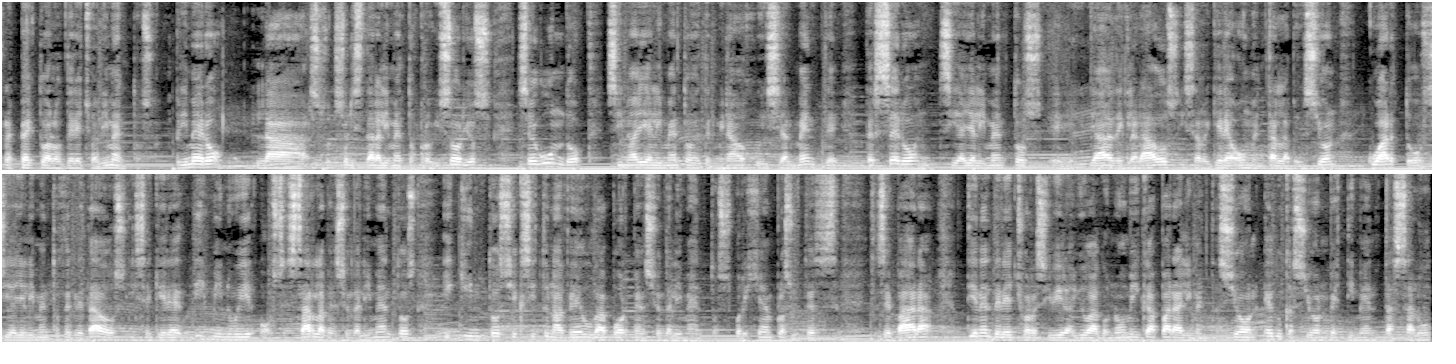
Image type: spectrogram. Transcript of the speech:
respecto a los derechos de alimentos. Primero, la, solicitar alimentos provisorios. Segundo, si no hay alimentos determinados judicialmente. Tercero, si hay alimentos eh, ya declarados y se requiere aumentar la pensión. Cuarto, si hay alimentos decretados y se quiere disminuir o cesar la pensión de alimentos. Y quinto, si existe una deuda por pensión de alimentos. Por ejemplo, si usted se separa, tiene el derecho a recibir ayuda económica para alimentación, educación, vestimenta, salud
